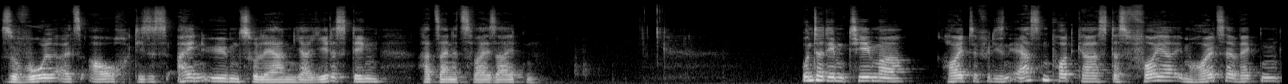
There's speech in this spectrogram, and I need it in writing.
sowohl als auch dieses Einüben zu lernen, ja, jedes Ding hat seine zwei Seiten. Unter dem Thema heute für diesen ersten Podcast das Feuer im Holz erwecken.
